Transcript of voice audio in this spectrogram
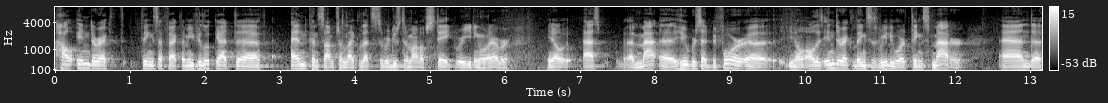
how indirect things affect. I mean, if you look at uh, end consumption, like let's reduce the amount of steak we're eating or whatever. You know, as uh, Matt uh, Huber said before, you know, all these indirect links is really where things matter, and uh,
